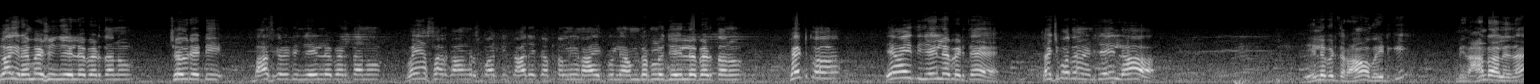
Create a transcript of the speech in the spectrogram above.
జోగి రమేష్ని జైల్లో పెడతాను. చెవిరెడ్డి భాస్కర్ రెడ్డిని జైల్లో పెడతాను. వైఎస్ఆర్ కాంగ్రెస్ పార్టీ కార్యకర్తలని నాయకుల్ని అందరిలో జైల్లో పెడతాను. పెట్టుకో. ఏమైంది జైల్లో పెడితే? చచ్చిపోతానండి జైల్లో. జైల్లో పెడితే రామా బయటికి? మీ నాన్న రాలేదా?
